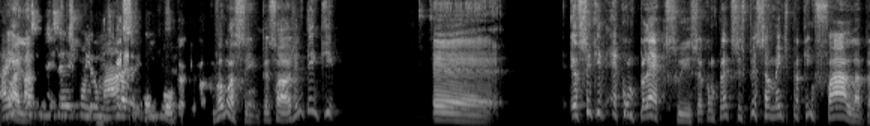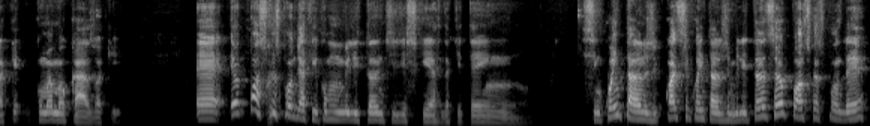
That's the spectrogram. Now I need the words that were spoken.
Aí Olha, você respondeu, Márcio. Um pouco aqui. Vamos assim, pessoal, a gente tem que. É... Eu sei que é complexo isso, é complexo especialmente para quem fala, para que, como é o meu caso aqui. É, eu posso responder aqui como um militante de esquerda que tem 50 anos, de quase 50 anos de militância, eu posso responder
